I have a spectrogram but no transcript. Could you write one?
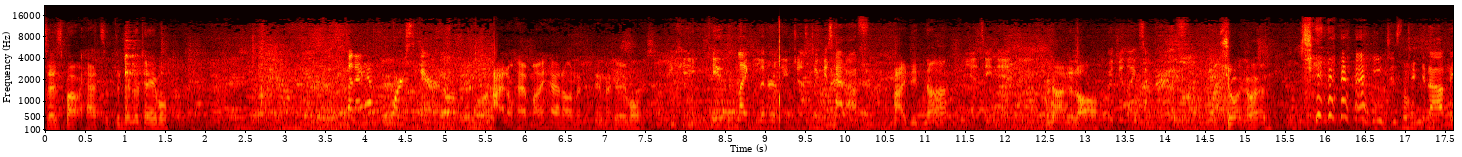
Says about hats at the dinner table? But I have horse hair. I don't have my hat on at the dinner table. he like literally just took his hat off. I did not. Yes, he did. Not at all. Would you like some proof? Sure, go ahead. he just took it off.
